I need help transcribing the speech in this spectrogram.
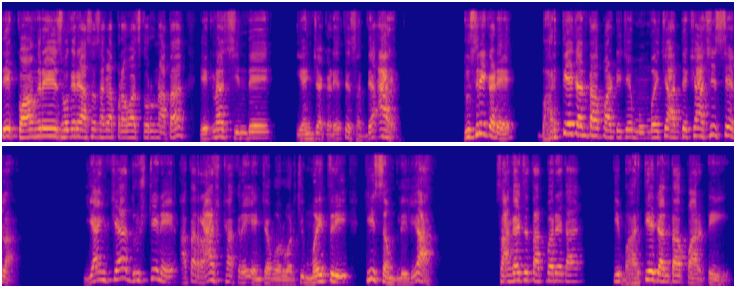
ते काँग्रेस वगैरे असा सगळा प्रवास करून आता एकनाथ शिंदे यांच्याकडे ते सध्या आहेत. दुसरीकडे भारतीय जनता पार्टीचे मुंबईचे अध्यक्ष आशिष सेला यांच्या दृष्टीने आता राज ठाकरे यांच्या बरोबरची मैत्री ही संपलेली आहे. सांगायचं तात्पर्य काय? की भारतीय जनता पार्टी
